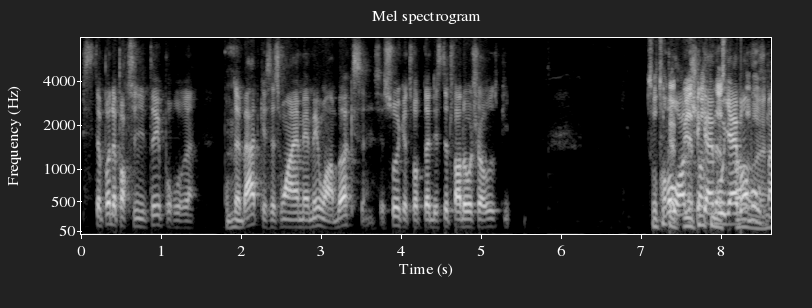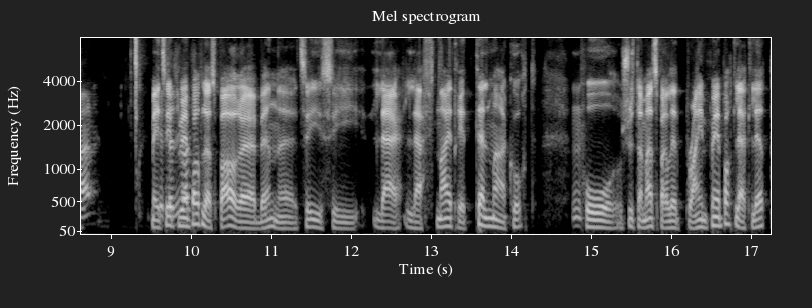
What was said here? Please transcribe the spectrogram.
si t'as pas d'opportunité pour, pour te mm. battre, que ce soit en MMA ou en boxe, c'est sûr que tu vas peut-être décider de faire d'autres choses. Puis... Surtout que il y a un bon mouvement. Mais tu sais, peu importe le sport, euh, Ben, euh, tu sais, la, la fenêtre est tellement courte hmm. pour, justement, tu parlais de Prime, peu importe l'athlète,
